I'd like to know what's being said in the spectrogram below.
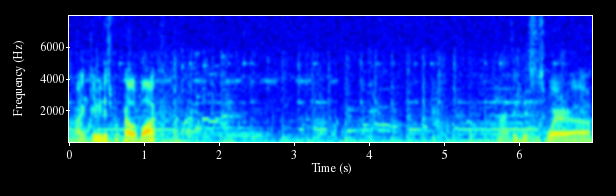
Alright, give me this propeller block. I think this is where uh,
